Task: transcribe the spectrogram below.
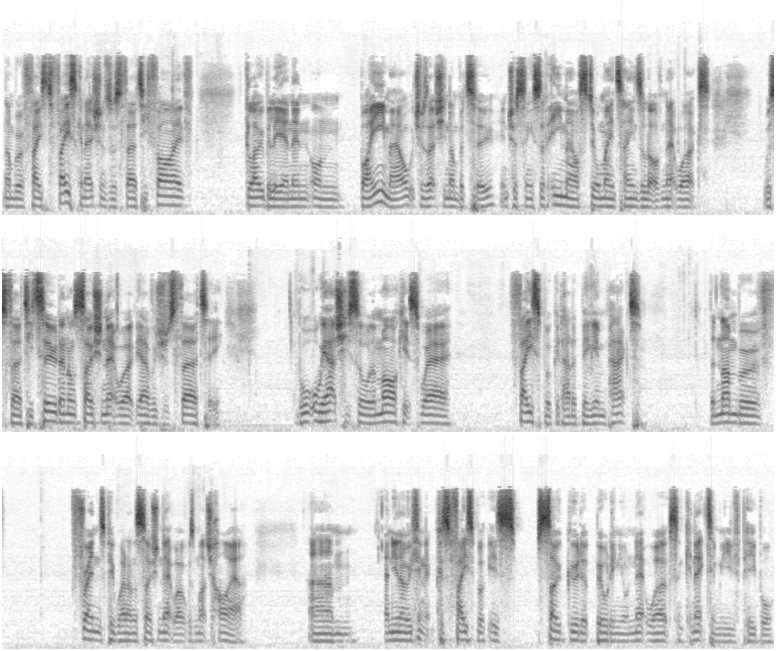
number of face to face connections was 35 globally, and then on by email, which was actually number two. Interesting, so email still maintains a lot of networks was 32. Then on social network, the average was 30. But what we actually saw the markets where Facebook had had a big impact, the number of friends people had on a social network was much higher. Um, and you know, we think that because Facebook is so good at building your networks and connecting with people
